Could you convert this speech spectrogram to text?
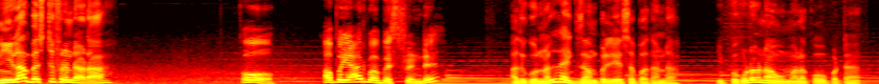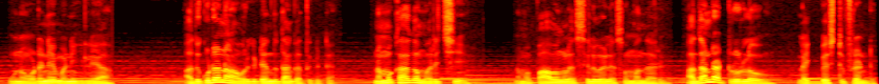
நீலாம் பெஸ்ட் ஃப்ரெண்டாடா ஓ அப்போ யார்ப்பா பெஸ்ட் ஃப்ரெண்டு அதுக்கு ஒரு நல்ல எக்ஸாம்பிள் ஏசப்பா தான்டா. இப்போ கூட நான் உன் மேலே கோவப்பட்டேன். உன்னை உடனே மன்னிக்கலையா? அது கூட நான் அவர்கிட்ட இருந்து தான் கற்றுக்கிட்டேன் நமக்காக மறித்து நம்ம பாவங்களை சிலுவையில் சுமந்தார். அதான்டா true love like best friend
